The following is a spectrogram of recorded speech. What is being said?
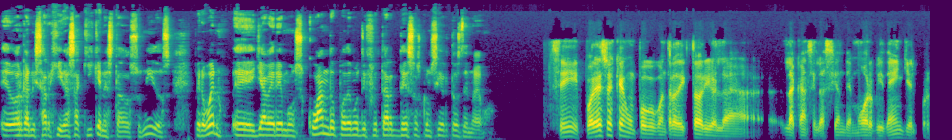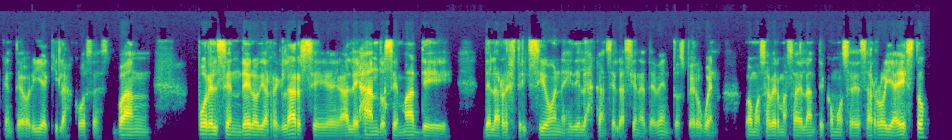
eh, organizar giras aquí que en Estados Unidos. Pero bueno, eh, ya veremos cuándo podemos disfrutar de esos conciertos de nuevo. Sí, por eso es que es un poco contradictorio la, la cancelación de Morbid Angel, porque en teoría aquí las cosas van por el sendero de arreglarse, alejándose más de, de las restricciones y de las cancelaciones de eventos. Pero bueno, Vamos a ver más adelante cómo se desarrolla esto.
